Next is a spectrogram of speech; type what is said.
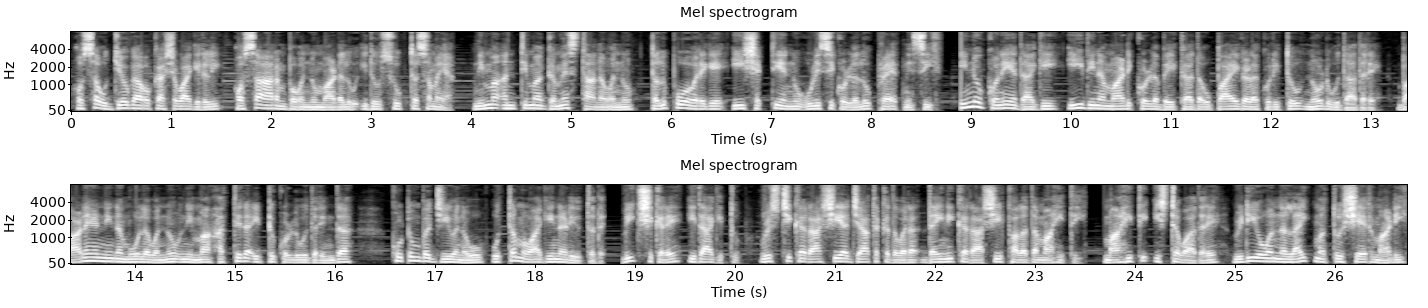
ಹೊಸ ಉದ್ಯೋಗಾವಕಾಶವಾಗಿರಲಿ ಹೊಸ ಆರಂಭವನ್ನು ಮಾಡಲು ಇದು ಸೂಕ್ತ ಸಮಯ. ನಿಮ್ಮ ಅಂತಿಮ ಗಮ್ಯಸ್ಥಾನವನ್ನು ತಲುಪುವವರೆಗೆ ಈ ಶಕ್ತಿಯನ್ನು ಉಳಿಸಿಕೊಳ್ಳಲು ಪ್ರಯತ್ನಿಸಿ. ಇನ್ನು ಕೊನೆಯದಾಗಿ ಈ ದಿನ ಮಾಡಿಕೊಳ್ಳಬೇಕಾದ ಉಪಾಯಗಳ ಕುರಿತು ನೋಡುವುದಾದರೆ, ಬಾಳೆಹಣ್ಣಿನ ಮೂಲವನ್ನು ನಿಮ್ಮ ಹತ್ತಿರ ಇಟ್ಟುಕೊಳ್ಳುವುದರಿಂದ ಕುಟುಂಬ ಜೀವನವು ಉತ್ತಮವಾಗಿ ನಡೆಯುತ್ತದೆ. ವೀಕ್ಷಕರೇ, ಇದಾಗಿತ್ತು. ವೃಶ್ಚಿಕ ರಾಶಿಯ ಜಾತಕದವರ ದೈನಿಕ ರಾಶಿ ಫಲದ ಮಾಹಿತಿ. ಮಾಹಿತಿ ಇಷ್ಟವಾದರೆ ವಿಡಿಯೋವನ್ನು ಲೈಕ್ ಮತ್ತು ಶೇರ್ ಮಾಡಿ.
